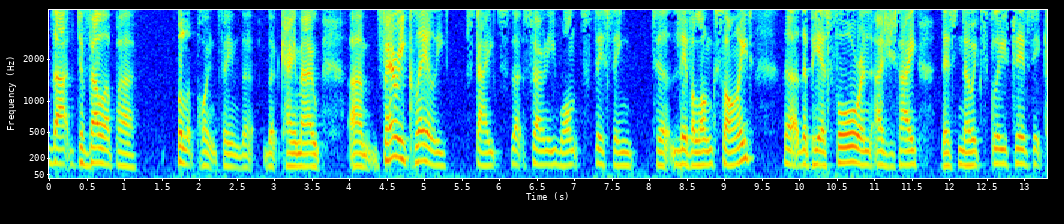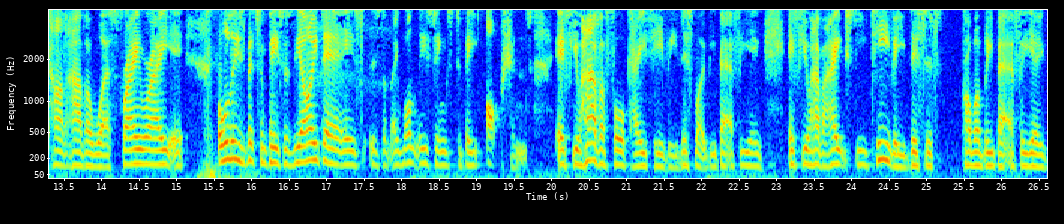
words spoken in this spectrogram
that developer bullet point thing that that came out um, very clearly states that Sony wants this thing to live alongside the, the PS4, and as you say, there's no exclusives. It can't have a worse frame rate. It, all these bits and pieces. The idea is is that they want these things to be options. If you have a 4K TV, this might be better for you. If you have a HD TV, this is probably better for you.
